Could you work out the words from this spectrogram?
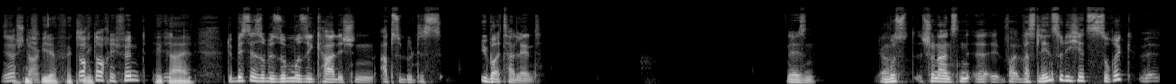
Ja, stark. wieder Doch, verklickt. doch, ich finde, Egal. du bist ja sowieso musikalisch ein absolutes Übertalent. Nelson. Du Ja. musst schon ans, äh, was lehnst du dich jetzt zurück? Äh,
